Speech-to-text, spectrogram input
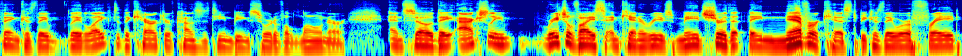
thing because they they liked the character of Constantine being sort of a loner, and so they actually Rachel Weisz and Keanu Reeves made sure that they never kissed because they were afraid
